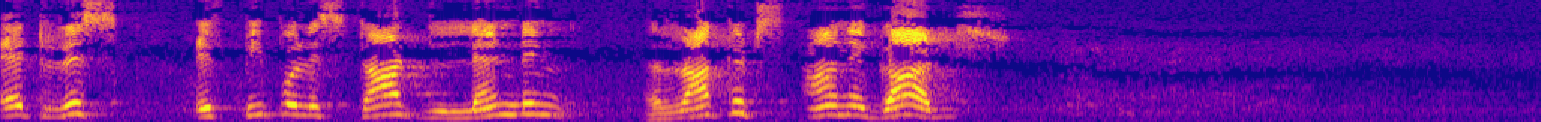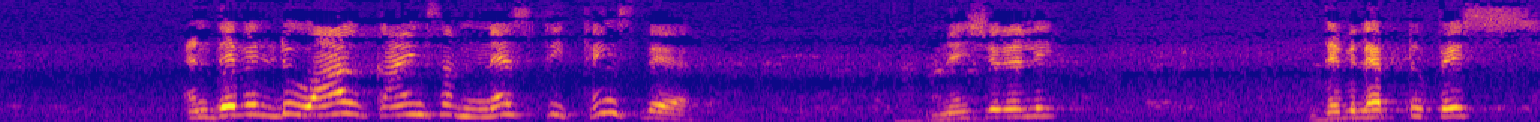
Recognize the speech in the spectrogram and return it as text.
at risk if people start landing rockets on a god and they will do all kinds of nasty things there. Naturally, they will have to face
